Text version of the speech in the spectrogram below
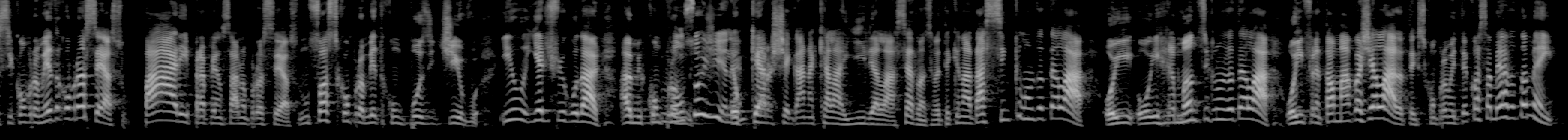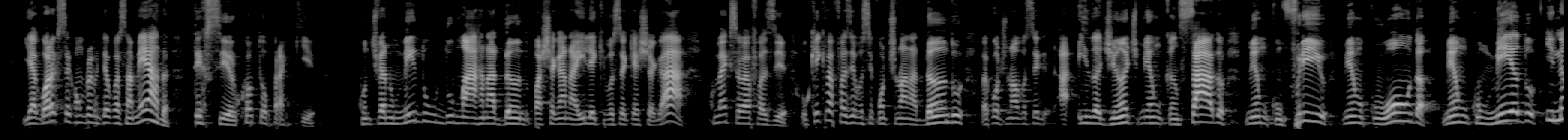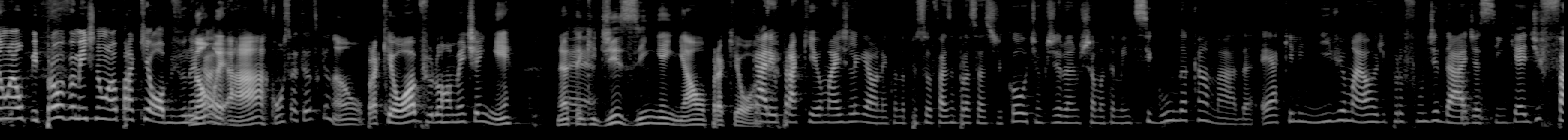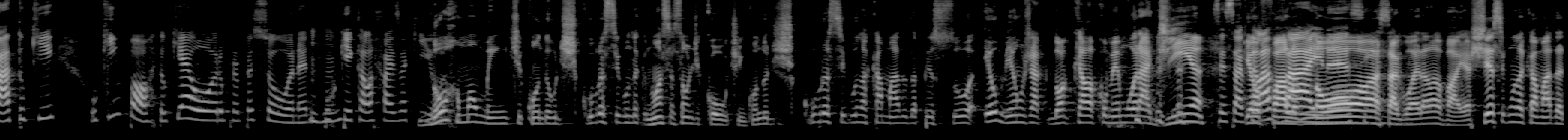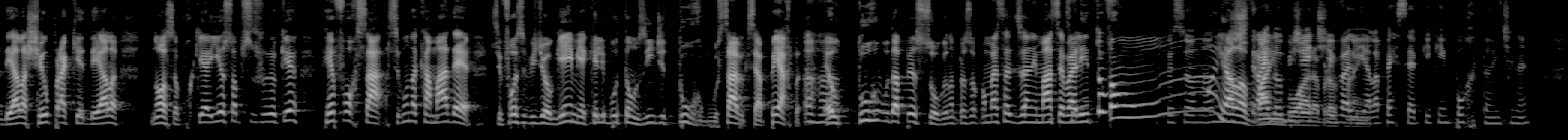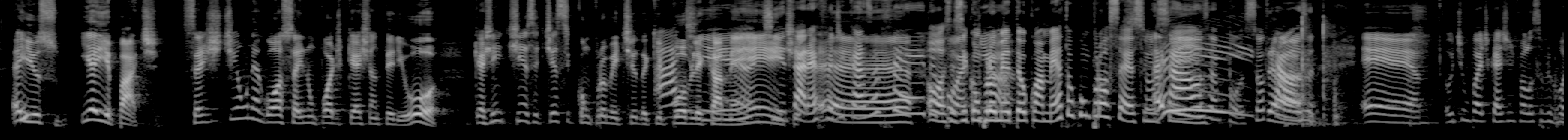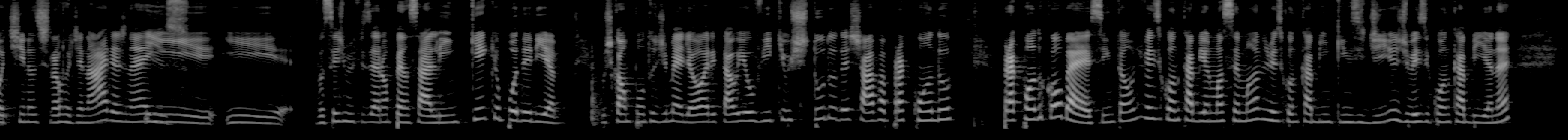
se comprometa com o processo. Pare para pensar no processo. Não só se comprometa com o positivo. E, e a dificuldade? Ah, eu me Vão comprometo. surgir, né? Eu quero chegar naquela ilha lá, certo? Mas você vai ter que nadar 5 km até lá. Ou ir, ou ir remando 5 km até lá. Ou enfrentar uma água gelada. Tem que se comprometer com essa merda também. E agora que você comprometeu com essa merda, terceiro, qual é o teu pra quê? Quando estiver no meio do, do mar nadando para chegar na ilha que você quer chegar, como é que você vai fazer? O que, que vai fazer você continuar nadando? Vai continuar você ah, indo adiante, mesmo cansado, mesmo com frio, mesmo com onda, mesmo com medo? E não é o, e provavelmente não é o pra que óbvio, né, não cara? é. Ah, com certeza que não. Pra que óbvio, normalmente é nhé. Né? Tem É. que desenhenhar o pra que óbvio. Cara, e o quê é o mais legal, né? Quando a pessoa faz um processo de coaching, o que o Jerônimo chama também de segunda camada. É aquele nível maior de profundidade, assim, que é de fato que, o que importa, o que é ouro pra pessoa, né? Por que, que ela faz aquilo. Normalmente, quando eu descubro a segunda. Numa sessão de coaching, quando eu descubro a segunda camada da pessoa, eu mesmo já dou aquela comemoradinha. Você sabe que que eu ela falo, vai, né, nossa, assim. agora ela vai. Achei a segunda camada dela, achei o pra quê dela. Nossa, porque aí eu só preciso fazer o quê? Reforçar. A segunda camada é, se fosse videogame, é aquele botãozinho de turbo, sabe? Que você aperta. Aham. É o turbo da pessoa. Quando a pessoa começa a desanimar, você vai ali. Tom, A pessoa não e ela vai do embora objetivo ali, ela percebe o que que é importante, né? É isso. E aí, Paty? Se a gente tinha um negócio aí num podcast anterior, que a gente tinha, você tinha se comprometido aqui Ah, publicamente. Tinha, tinha tarefa de casa É. feita, Ó, pô, você se aqui, ó. comprometeu com a meta ou com o processo? Sou causa, pô, sou causa. É, o último podcast a gente falou sobre rotinas extraordinárias, né? E, e vocês me fizeram pensar ali em que que eu poderia buscar um ponto de melhor e tal. E eu vi que o estudo deixava para quando para quando coubesse. Então, de vez em quando cabia numa semana, de vez em quando cabia em 15 dias, de vez em quando cabia, né?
